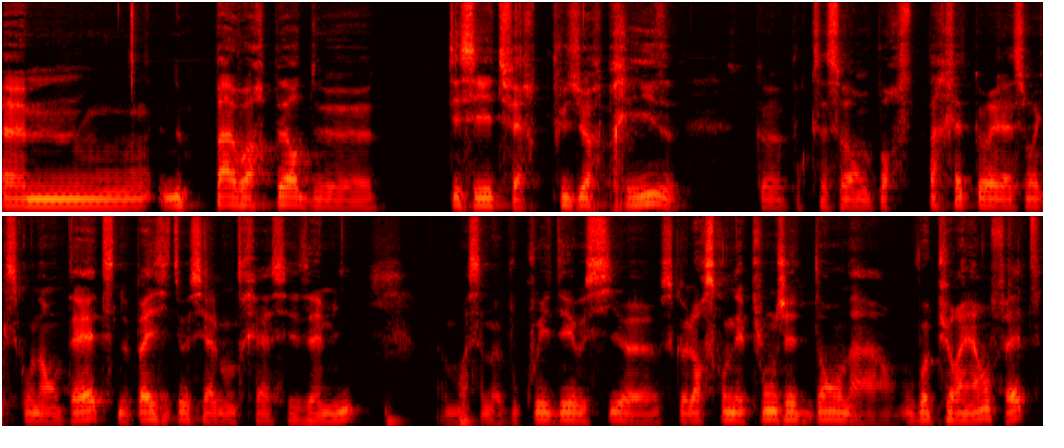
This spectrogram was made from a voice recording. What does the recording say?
Euh, ne pas avoir peur de d'essayer de faire plusieurs prises pour que ça soit en parfaite corrélation avec ce qu'on a en tête. Ne pas hésiter aussi à le montrer à ses amis. Euh, moi, ça m'a beaucoup aidé aussi euh, parce que lorsqu'on est plongé dedans, on a, voit plus rien en fait.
